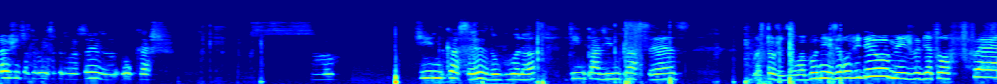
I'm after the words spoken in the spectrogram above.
Là je suis sur Démolisseur 96 au cache. Jinka 16, donc voilà. Jinka, Jinka 16. Pour l'instant, j'ai zéro abonné, zéro vidéo, mais je vais bientôt en faire.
